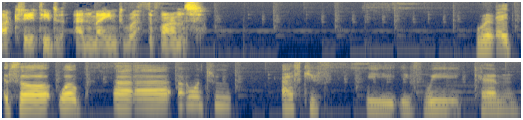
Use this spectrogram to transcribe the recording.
are created in mind with the fans. Right. So well uh, i want to ask you if we can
